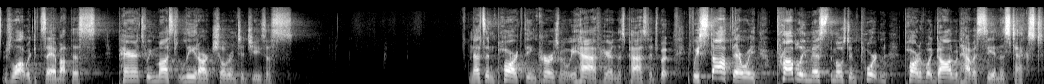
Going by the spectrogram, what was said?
There's a lot we could say about this. Parents, we must lead our children to Jesus. And that's in part the encouragement we have here in this passage. But if we stop there, we probably miss the most important part of what God would have us see in this text.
